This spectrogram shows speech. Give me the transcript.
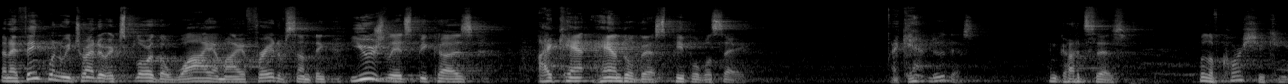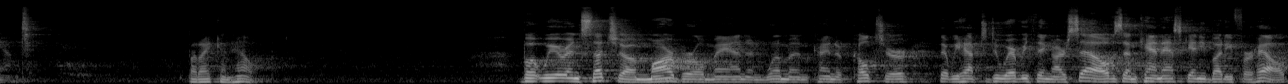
And I think when we try to explore the why am I afraid of something, usually it's because I can't handle this, people will say. I can't do this. And God says, Well, of course you can't but I can help. But we are in such a Marlboro man and woman kind of culture that we have to do everything ourselves and can't ask anybody for help.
